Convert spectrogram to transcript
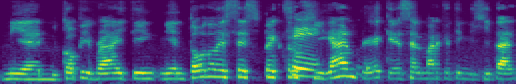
ni en copywriting, ni en todo ese espectro gigante que es el marketing digital,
